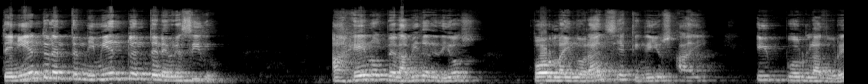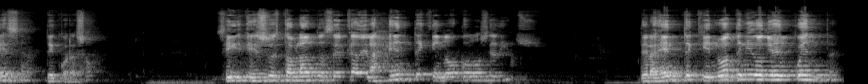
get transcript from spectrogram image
Teniendo el entendimiento entenebrecido, ajenos de la vida de Dios, por la ignorancia que en ellos hay y por la dureza de corazón. Sí, eso está hablando acerca de la gente que no conoce a Dios, de la gente que no ha tenido a Dios en cuenta.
